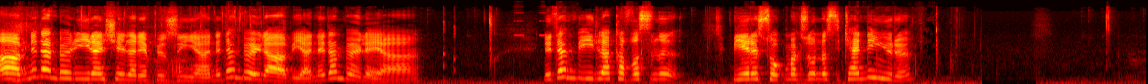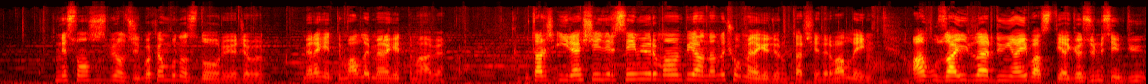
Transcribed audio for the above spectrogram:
Abi neden böyle iğrenç şeyler yapıyorsun ya? Neden böyle abi ya? Neden böyle ya? Neden bir illa kafasını bir yere sokmak zorundasın? Kendin yürü. Yine sonsuz bir yolculuk. Bakalım bu nasıl doğuruyor acaba? Merak ettim. Vallahi merak ettim abi. Bu tarz iğrenç şeyleri sevmiyorum ama bir yandan da çok merak ediyorum bu tarz şeyleri vallahi. Abi uzaylılar dünyayı bastı ya. Gözünü seveyim. Dü-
